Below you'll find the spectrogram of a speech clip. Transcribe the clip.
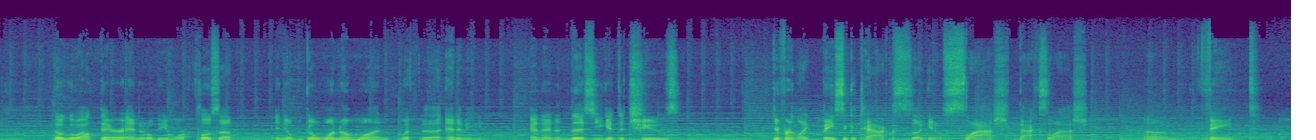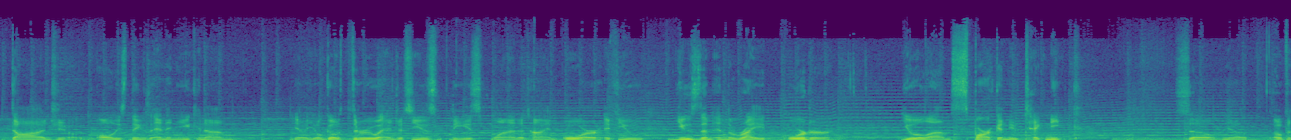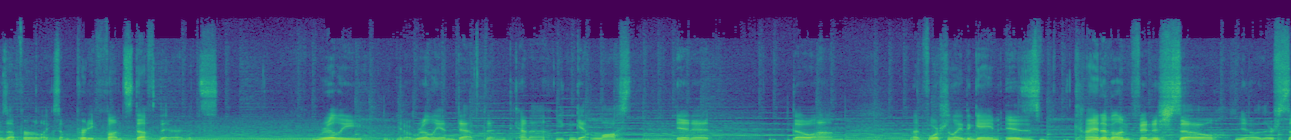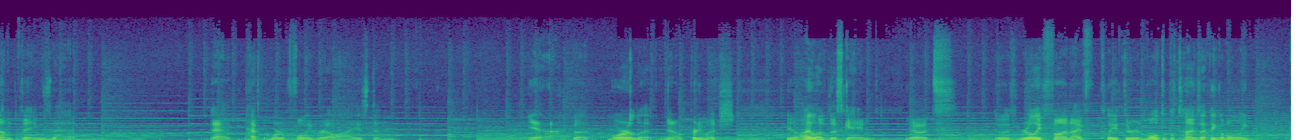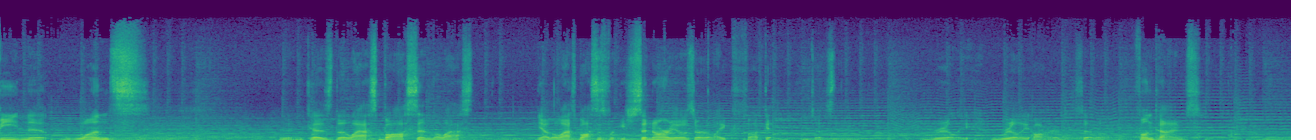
They'll go out there and it'll be more close up, and you'll go one on one with the enemy. And then in this, you get to choose different like basic attacks, like you know slash, backslash, um, feint, dodge, you know all these things, and then you can um, you know you'll go through and just use these one at a time. Or if you use them in the right order, you'll um, spark a new technique. So you know opens up for like some pretty fun stuff there, and it's really you know really in depth and kind of you can get lost in it. Though um, unfortunately the game is kind of unfinished, so you know there's some things that that haven't were fully realized and yeah, but more or less, you know, pretty much, you know, I love this game. You know, it's it was really fun. I've played through it multiple times. I think I've only beaten it once because the last boss and the last yeah, the last bosses for each scenarios are like fucking just really, really hard. So fun times.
